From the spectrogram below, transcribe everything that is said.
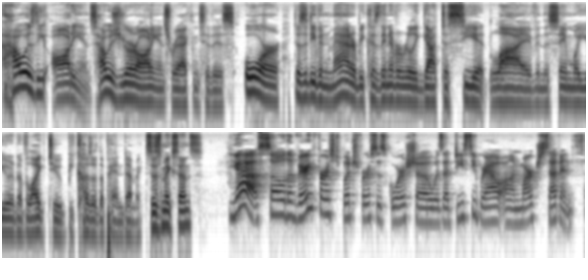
How is the audience? How is your audience reacting to this? Or does it even matter because they never really got to see it live in the same way you would have liked to because of the pandemic? Does this make sense? Yeah, so the very first Butch versus Gore show was at DC Brau on March 7th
